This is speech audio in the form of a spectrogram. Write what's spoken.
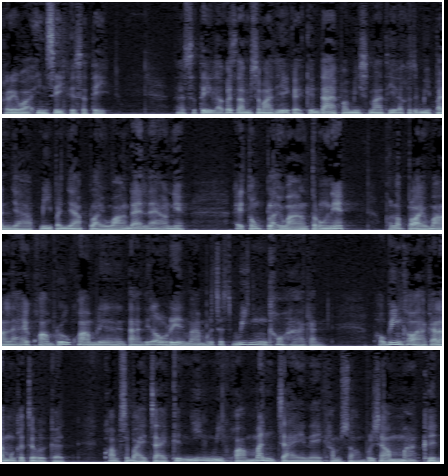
ก็เรียกว่าอินทรีย์คือสตินะสติแล้วก็จะทำสมาธิเกิดขึ้นได้พอมีสมาธิแล้วก็จะมีปัญญา มีปัญญาปล่อยวางได้แล้วเนี่ยไอ้ตรงปล่อยวางตรงเนี้ยพอเราปล่อยวางแล้วไอ้ความรู้ความเรียนต่างๆ ที่เราเรียนมามันก็จะวิ่งเข้าหากันพอวิ่งเข้าหากันแล้วมันก็จะเกิดความสบายใจขึ้นยิ่งมีความมั่นใจในคำสอนพระเจ้ามากขึ้น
